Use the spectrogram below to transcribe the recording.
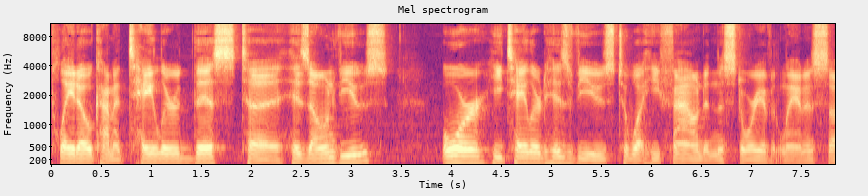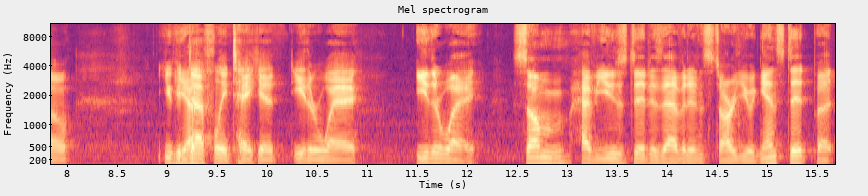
Plato kind of tailored this to his own views, or he tailored his views to what he found in the story of Atlantis. So you could Yeah. definitely take it either way. Either way, some have used it as evidence to argue against it, but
